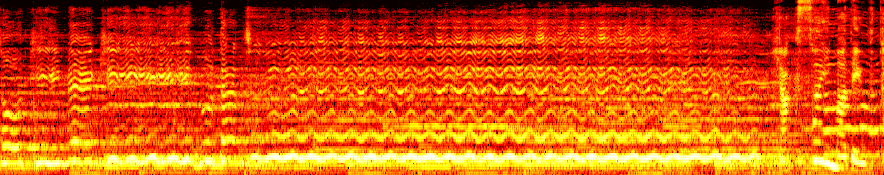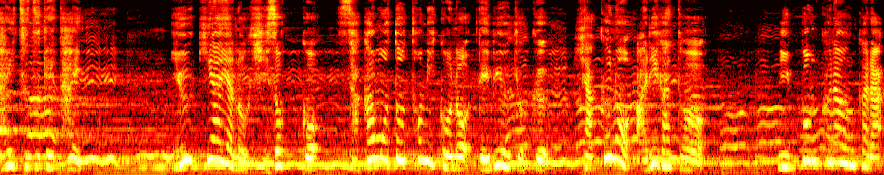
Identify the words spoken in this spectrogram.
ときめき二つ。100歳まで歌い続けたい。結城彩の秘蔵っ子坂本富子のデビュー曲「100のありがとう」日本クラウンから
